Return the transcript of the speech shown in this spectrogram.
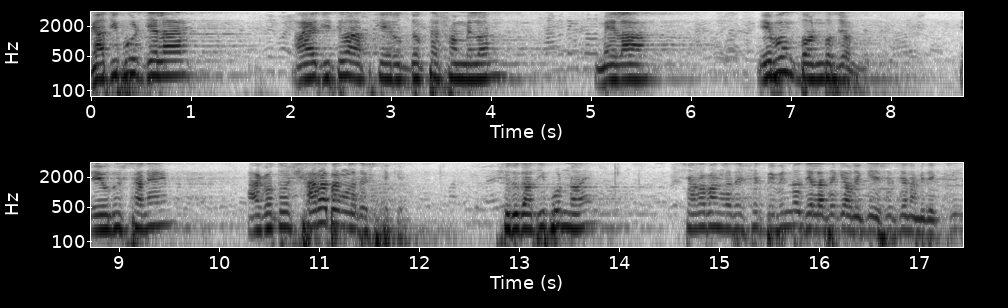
গাজীপুর জেলার আয়োজিত আজকের উদ্যোক্তা সম্মেলন, মেলা এবং বনভোজন এই অনুষ্ঠানে আগত সারা বাংলাদেশ থেকে, শুধু গাজীপুর নয়, সারা বাংলাদেশের বিভিন্ন জেলা থেকে অনেকে এসেছেন, আমি দেখছি।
